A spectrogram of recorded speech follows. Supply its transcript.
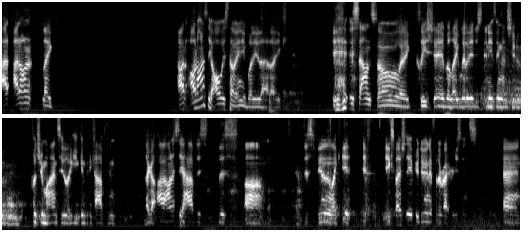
i, I don't like I'd, I'd honestly always tell anybody that like it, it sounds so like cliche but like literally just anything that you put your mind to like you can make happen. Like I, I honestly have this this um this feeling like it if especially if you're doing it for the right reasons. And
